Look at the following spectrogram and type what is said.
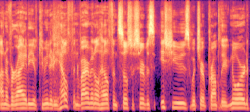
on a variety of community health, environmental health, and social service issues, which are promptly ignored.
